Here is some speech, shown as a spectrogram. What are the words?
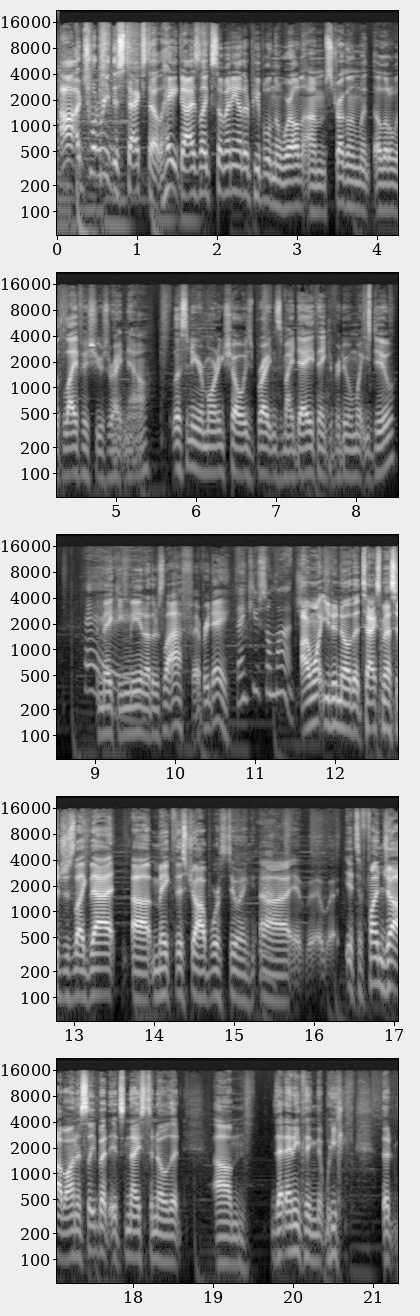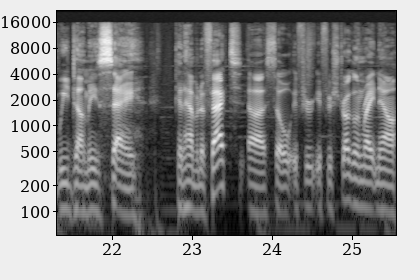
Uh, I just want to read this text out. Hey guys, like so many other people in the world, I'm struggling with a little with life issues right now. Listening to your morning show always brightens my day. Thank you for doing what you do and making me and others laugh every day. Thank you so much. I want you to know that text messages like that uh, make this job worth doing. Uh, it- it's a fun job, honestly, but it's nice to know that um, that anything that we that we dummies say can have an effect. Uh, so if you're if you're struggling right now,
